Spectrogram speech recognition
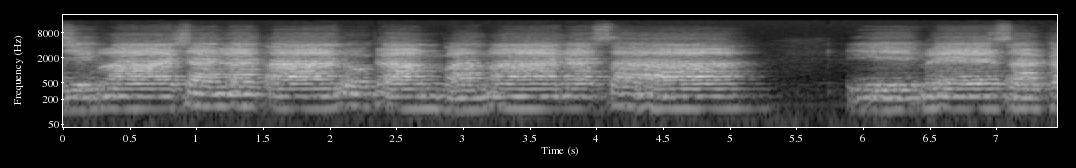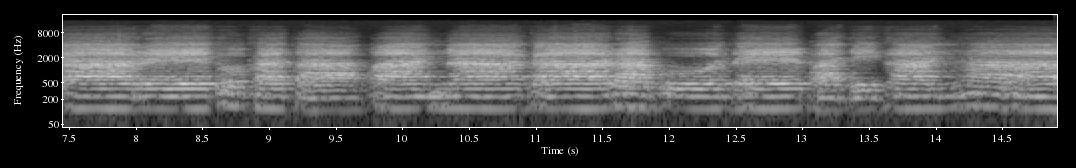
ชิมาชนะตานุกัมปมานาสาอิเมสการเรทุขตาปันนาการะภูเตปฏิคันหา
